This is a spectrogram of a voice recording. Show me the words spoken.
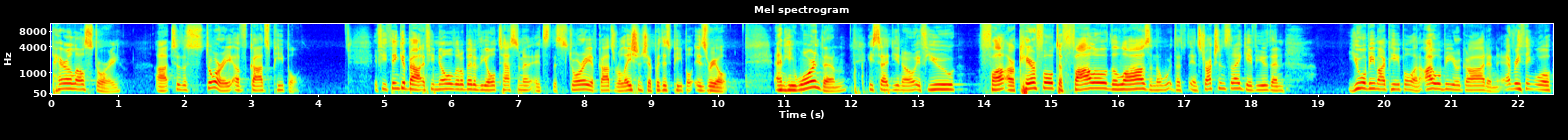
parallel story uh, to the story of God's people. If you think about, if you know a little bit of the Old Testament, it's the story of God's relationship with his people, Israel. And he warned them, he said, you know, if you fo- are careful to follow the laws and the, the instructions that I give you, then you will be my people and I will be your God and everything will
